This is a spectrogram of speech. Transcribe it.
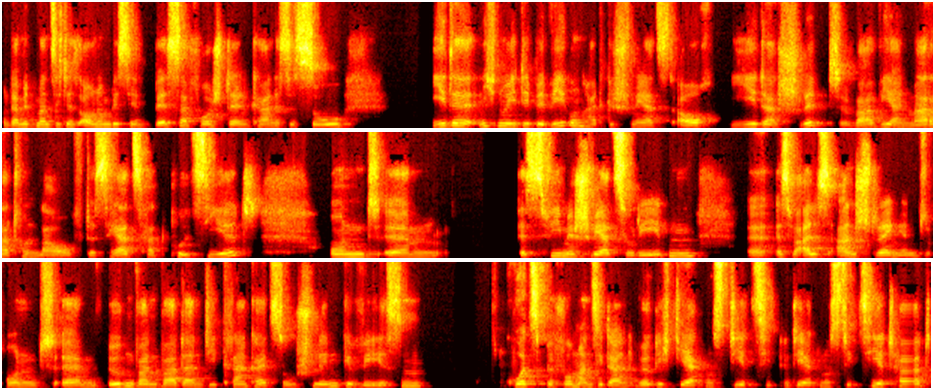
und damit man sich das auch noch ein bisschen besser vorstellen kann, ist es so, jede, nicht nur jede Bewegung hat geschmerzt, auch jeder Schritt war wie ein Marathonlauf. Das Herz hat pulsiert und ähm, es fiel mir schwer zu reden. Äh, es war alles anstrengend. Und ähm, irgendwann war dann die Krankheit so schlimm gewesen, kurz bevor man sie dann wirklich diagnostiziert, diagnostiziert hat,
